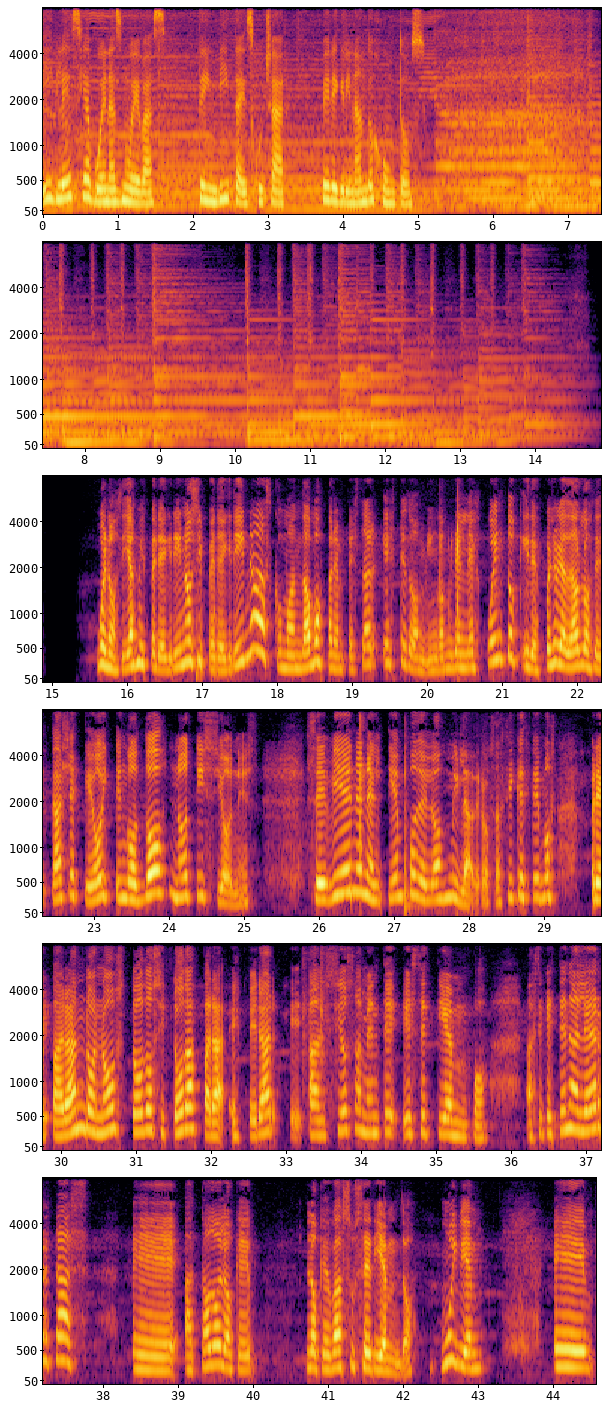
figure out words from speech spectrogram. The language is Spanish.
Iglesia Buenas Nuevas, te invita a escuchar Peregrinando Juntos. Buenos días mis peregrinos y peregrinas, ¿cómo andamos para empezar este domingo? Miren, les cuento y después les voy a dar los detalles que hoy tengo dos noticiones. Se viene en el tiempo de los milagros, así que estemos preparándonos todos y todas para esperar eh, ansiosamente ese tiempo. Así que estén alertas eh, a todo lo que, lo que va sucediendo. Muy bien. Eh,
